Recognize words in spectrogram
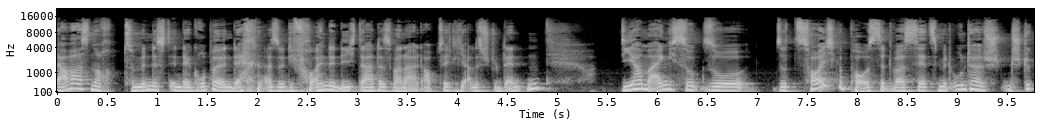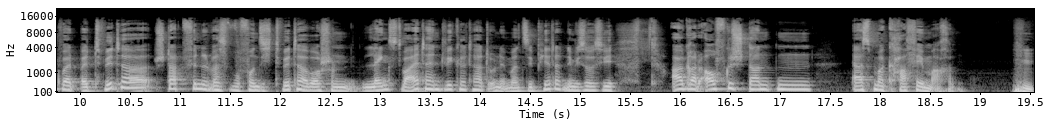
da war es noch, zumindest in der Gruppe, in der, also die Freunde, die ich da hatte, das waren halt hauptsächlich alles Studenten. Die haben eigentlich so, so, so Zeug gepostet, was jetzt mitunter ein Stück weit bei Twitter stattfindet, was, wovon sich Twitter aber auch schon längst weiterentwickelt hat und emanzipiert hat, nämlich sowas wie, ah, gerade aufgestanden, erstmal Kaffee machen. Hm.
